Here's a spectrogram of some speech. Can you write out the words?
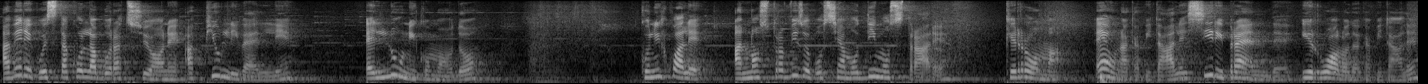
avere questa collaborazione a più livelli è l'unico modo con il quale a nostro avviso possiamo dimostrare che Roma è una capitale, si riprende il ruolo da capitale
